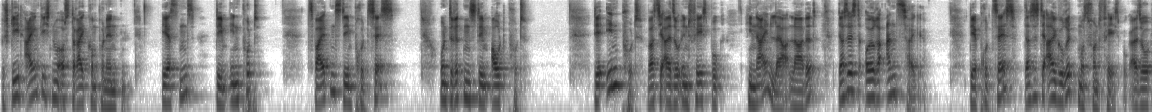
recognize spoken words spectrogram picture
besteht eigentlich nur aus drei Komponenten. Erstens dem Input, zweitens dem Prozess und drittens dem Output. Der Input, was ihr also in Facebook hineinladet, das ist eure Anzeige. Der Prozess, das ist der Algorithmus von Facebook, also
